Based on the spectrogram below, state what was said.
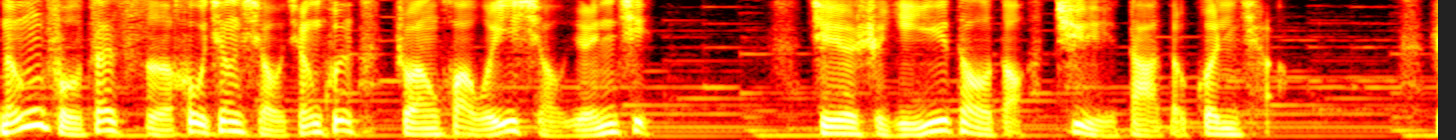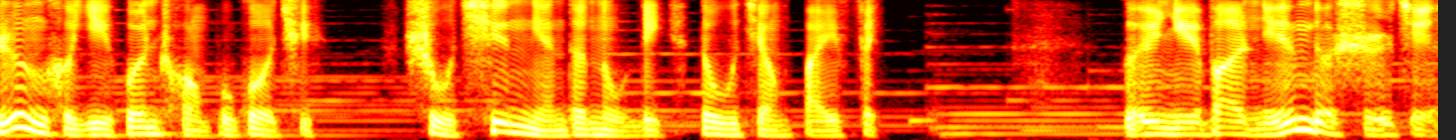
能否在死后将小乾坤转化为小元界？皆是一道道巨大的关卡，任何一关闯不过去。数千年的努力都将白费。给你半年的时间，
